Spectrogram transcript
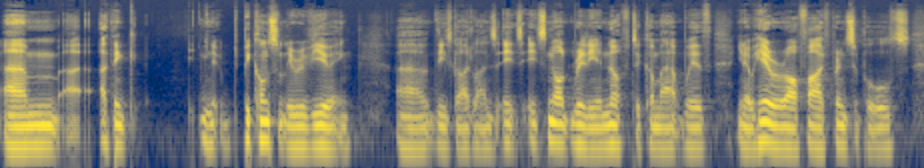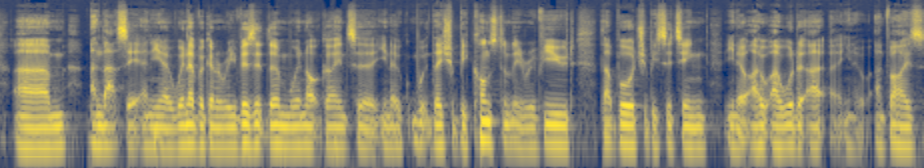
Um, I, I think you know to be constantly reviewing uh, these guidelines. It's it's not really enough to come out with you know here are our five principles um, and that's it. And you know we're never going to revisit them. We're not going to you know w- they should be constantly reviewed. That board should be sitting. You know I, I would uh, you know advise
